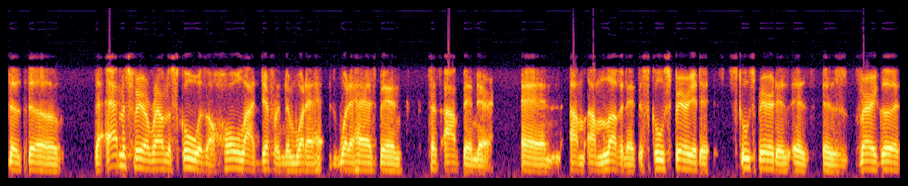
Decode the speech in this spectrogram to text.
the the the atmosphere around the school is a whole lot different than what it what it has been since I've been there, and I'm I'm loving it. The school spirit school spirit is is is very good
